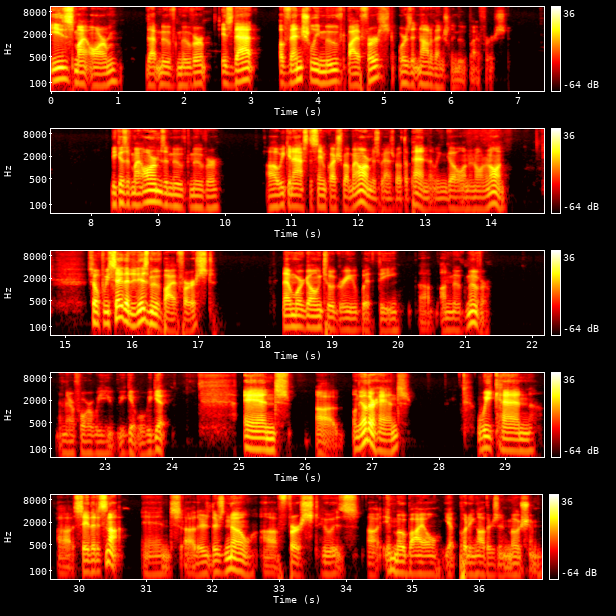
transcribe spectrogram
is my arm that moved mover? Is that eventually moved by a first, or is it not eventually moved by a first? Because if my arm's a moved mover, uh, we can ask the same question about my arm as we asked about the pen, and we can go on and on and on. So if we say that it is moved by a first, then we're going to agree with the uh, unmoved mover, and therefore we we get what we get. And uh, on the other hand, we can uh, say that it's not, and uh, there's there's no uh, first who is uh, immobile yet putting others in motion.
